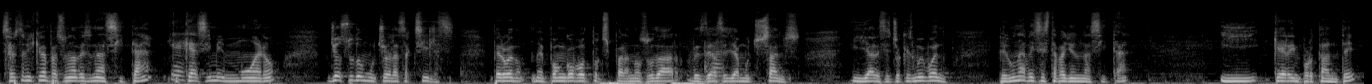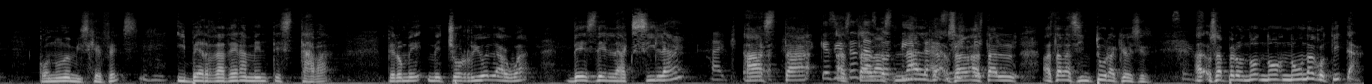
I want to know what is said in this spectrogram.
¿Sabes también qué me pasó una vez una cita? ¿Qué? Que casi me muero. Yo sudo mucho de las axilas, pero bueno, me pongo Botox para no sudar desde Ajá. hace ya muchos años y ya les he dicho que es muy bueno. Pero una vez estaba yo en una cita y que era importante con uno de mis jefes y verdaderamente estaba, pero me, me chorrió el agua desde la axila Ay, hasta, hasta las nalgas, o sea, sí. hasta, el- hasta la cintura, quiero decir. Ah, O sea, pero no, no, no una gotita.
